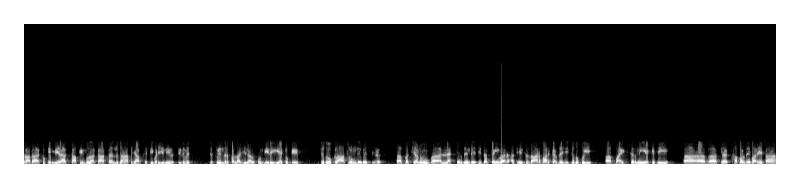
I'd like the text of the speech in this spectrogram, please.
ਰਾਧਾ ਕਿਉਂਕਿ ਮੇਰਾ ਕਾਫੀ ਮੁਲਾਕਾਤ ਲੁਧਿਆਣਾ ਪੰਜਾਬ ਖੇਤੀਬਾੜੀ ਯੂਨੀਵਰਸਿਟੀ ਦੇ ਵਿੱਚ ਜਸਵਿੰਦਰ ਭੱਲਾ ਜੀ ਨਾਲ ਹੁੰਦੀ ਰਹੀ ਹੈ ਕਿਉਂਕਿ ਜਦੋਂ ਕਲਾਸਰੂਮ ਦੇ ਵਿੱਚ ਅ, ਬੱਚਿਆਂ ਨੂੰ ਲੈਕਚਰ ਦਿੰਦੇ ਸੀ ਤਾਂ ਕਈ ਵਾਰ ਅਸੀਂ ਇੰਤਜ਼ਾਰ ਬਾਰ ਕਰਦੇ ਸੀ ਜਦੋਂ ਕੋਈ ਬਾਈਟ ਕਰਨੀ ਹੈ ਕਿਸੇ ਖਬਰ ਦੇ ਬਾਰੇ ਤਾਂ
